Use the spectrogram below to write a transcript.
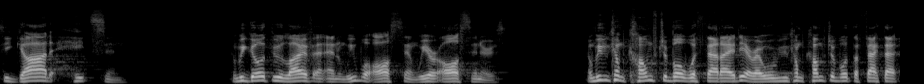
See, God hates sin. And we go through life and, and we will all sin. We are all sinners. And we become comfortable with that idea, right? We become comfortable with the fact that,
